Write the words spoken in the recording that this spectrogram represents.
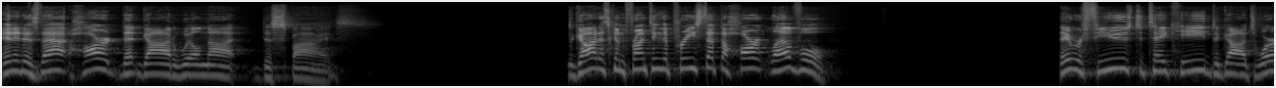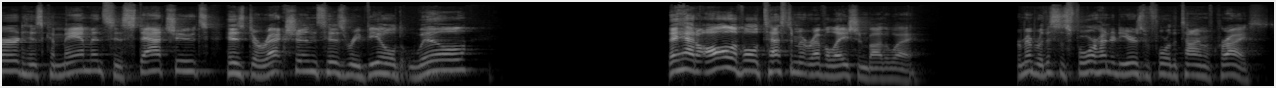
And it is that heart that God will not despise. God is confronting the priest at the heart level. They refused to take heed to God's word, his commandments, his statutes, his directions, his revealed will. They had all of Old Testament revelation, by the way. Remember, this is 400 years before the time of Christ.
